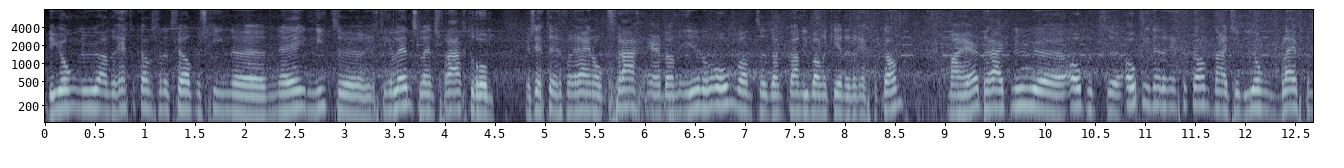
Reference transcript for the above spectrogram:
De Jong nu aan de rechterkant van het veld misschien nee, niet richting Lens. Lens vraagt erom. En zegt tegen Van Rijn vraag er dan eerder om. Want dan kan die bal een keer naar de rechterkant. Maher draait nu, uh, opent uh, ook niet naar de rechterkant. Nigel de Jong blijft hem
